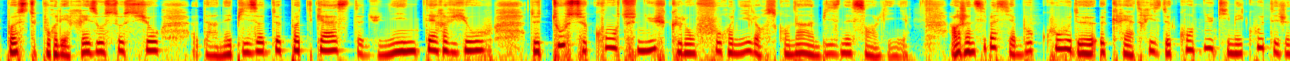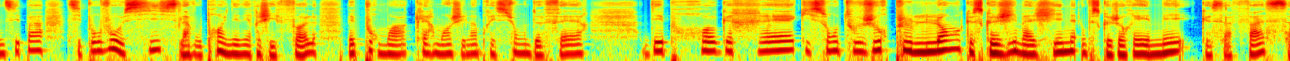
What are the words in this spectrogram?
post pour les réseaux sociaux, d'un épisode de podcast, d'une interview, de tout ce contenu que l'on fournit lorsqu'on a un business en ligne. Alors je ne sais pas s'il y a beaucoup de créatrices de contenu qui m'écoutent et je ne sais pas si pour vous aussi cela vous prend une énergie folle, mais pour moi clairement j'ai l'impression de faire des progrès qui sont toujours plus lents que ce que j'imagine ou ce que j'aurais aimé que ça fasse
